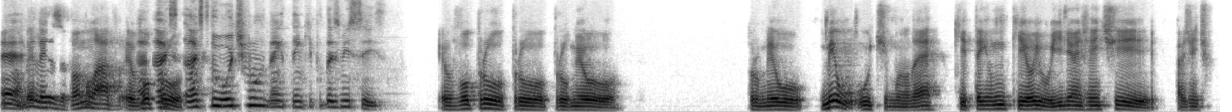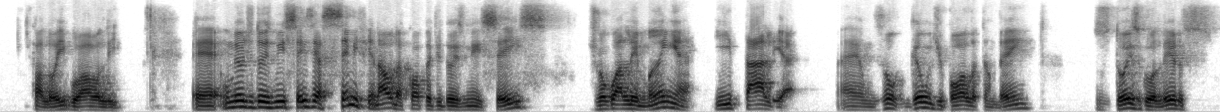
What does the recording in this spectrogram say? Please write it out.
É. Então, beleza, vamos lá. Eu vou antes, pro... antes do último, né, tem que ir para 2006. Eu vou pro, pro, pro meu pro meu meu último, né? Que tem um que eu e o William a gente a gente falou igual ali. É, o meu de 2006 é a semifinal da Copa de 2006, jogo Alemanha e Itália. É um jogão de bola também. Os dois goleiros,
